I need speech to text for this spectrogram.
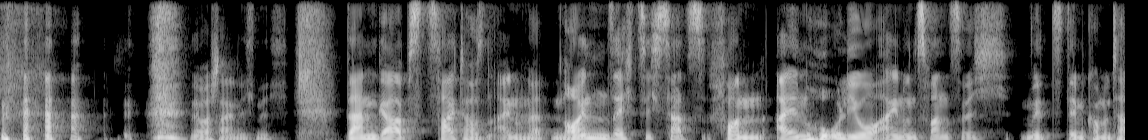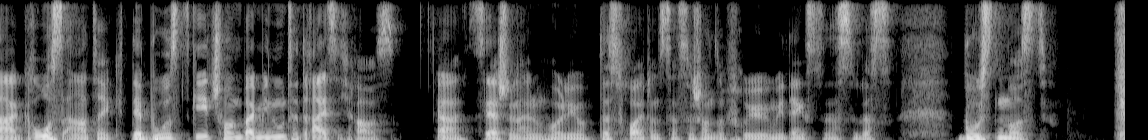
ja, wahrscheinlich nicht. Dann gab es 2169 Satz von Almholio 21 mit dem Kommentar großartig. Der Boost geht schon bei Minute 30 raus. Ja, sehr schön, Almholio. Das freut uns, dass du schon so früh irgendwie denkst, dass du das boosten musst.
